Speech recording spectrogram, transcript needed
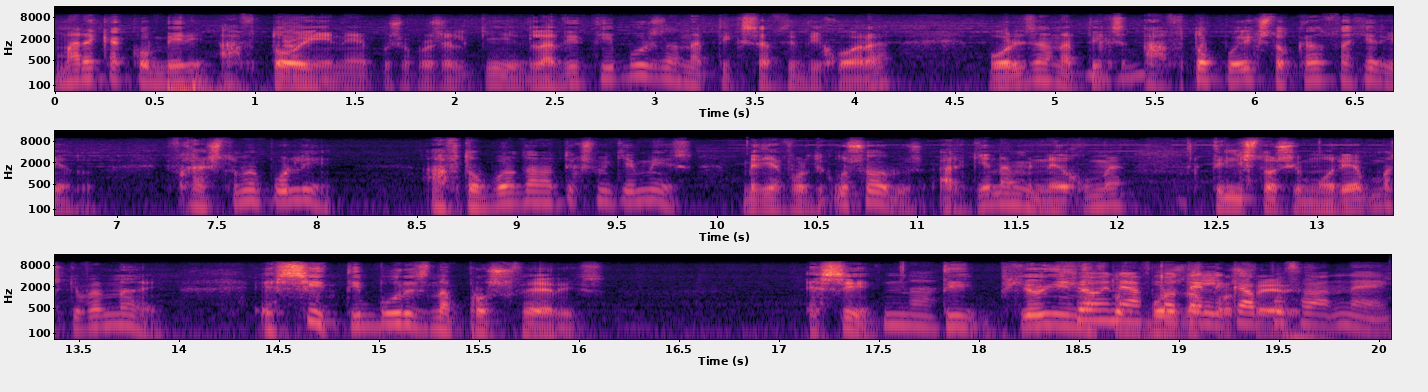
Μα ρε κακομίρι, αυτό είναι που σε προσελκύει. Δηλαδή, τι μπορείς να αναπτύξεις αυτή τη χώρα, μπορείς να αναπτύξεις αυτό που έχεις στο κράτος στα χέρια του. Ευχαριστούμε πολύ. Αυτό μπορούμε να το αναπτύξουμε κι εμείς. Με διαφορετικούς όρους. Αρκεί να μην έχουμε τη ληστοσημωρία που μας κυβερνάει. Εσύ τι μπορείς να προσφέρεις εσύ, ναι. τι, ποιο είναι ποιο αυτό, είναι που, αυτό τελικά που θα, ναι,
